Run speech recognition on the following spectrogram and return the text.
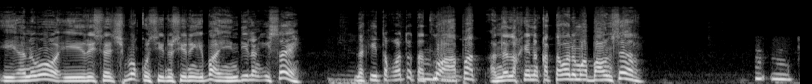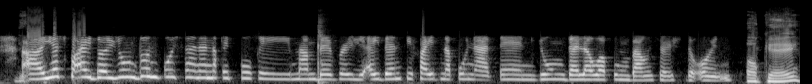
i, ano mo, i-research mo kung sino-sino yung iba. Hindi lang isa eh. Nakita ko ito, tatlo, apat. Ang lalaki ng katawan ng mga bouncer. Mm-mm. Ah, yes po, Idol. Yung doon po sa nanakit po kay Ma'am Beverly, identified na po natin yung dalawa pong bouncers doon. Okay.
